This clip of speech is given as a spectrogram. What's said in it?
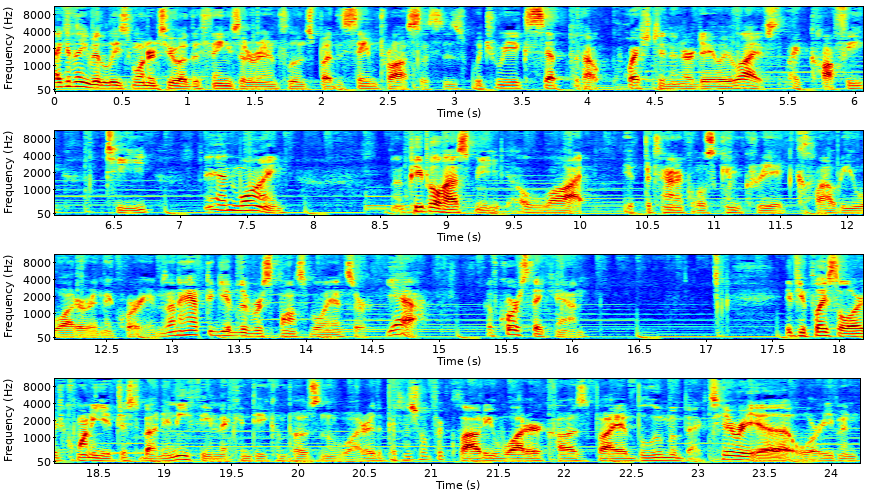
I can think of at least one or two other things that are influenced by the same processes, which we accept without question in our daily lives, like coffee, tea, and wine. People ask me a lot if botanicals can create cloudy water in the aquariums, and I have to give the responsible answer yeah, of course they can. If you place a large quantity of just about anything that can decompose in the water, the potential for cloudy water caused by a bloom of bacteria or even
